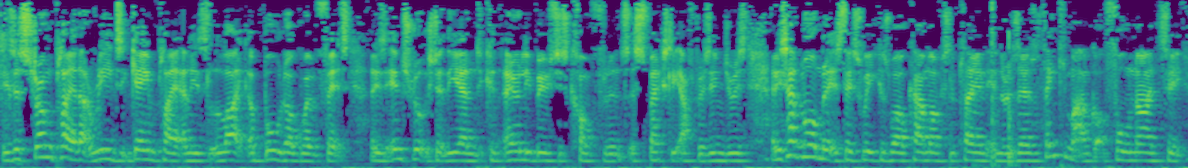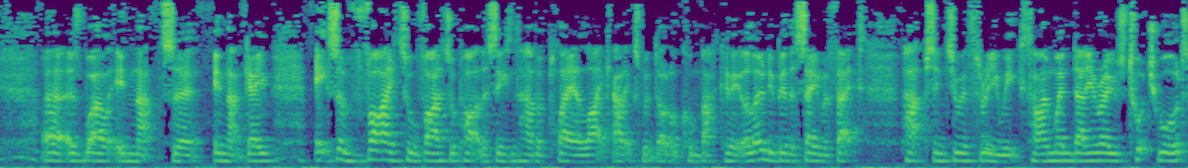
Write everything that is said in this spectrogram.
He's a strong player that reads gameplay and is like a bulldog when fit. And his introduction at the end can only boost his confidence, especially after his injuries. And he's had more minutes this week as well. Cam obviously playing in the reserves. I think he might have got full ninety uh, as well in that uh, in that game. It's a vital, vital part of the season to have a player like Alex McDonald come back, and it'll only be the same effect perhaps in two or three weeks' time when Danny Rose, touch wood,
